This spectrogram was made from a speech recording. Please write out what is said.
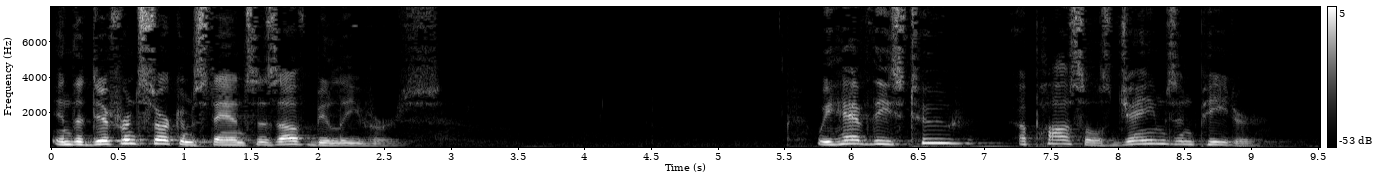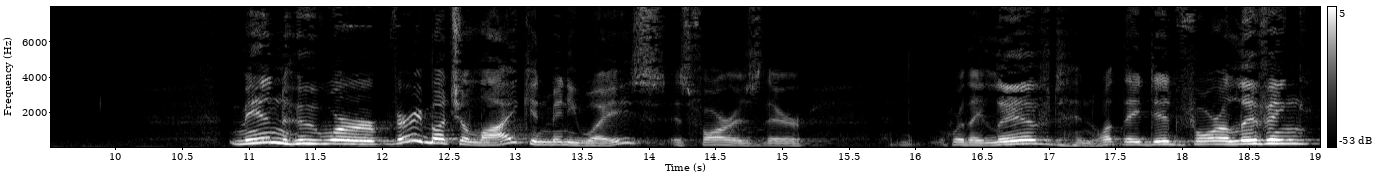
in the different circumstances of believers. We have these two apostles, James and Peter, men who were very much alike in many ways as far as their where they lived and what they did for a living.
